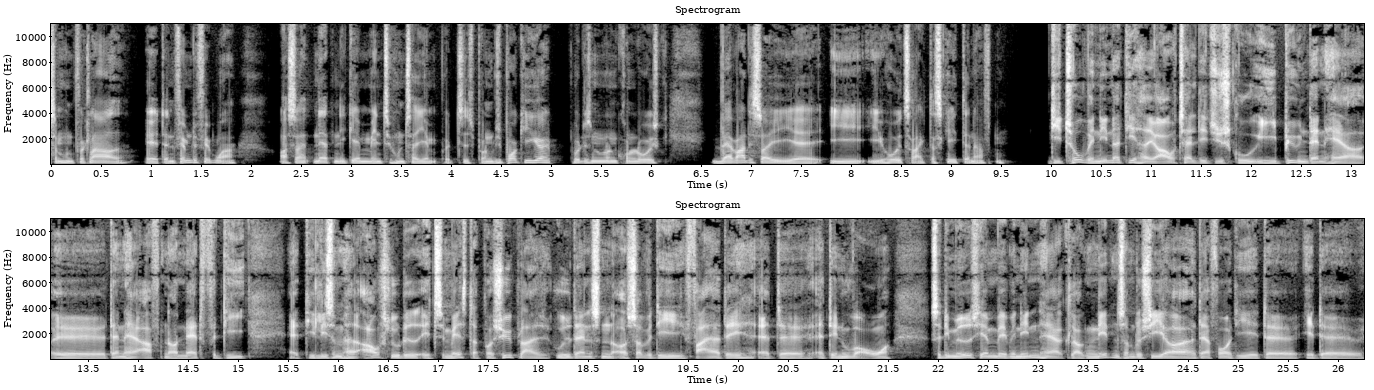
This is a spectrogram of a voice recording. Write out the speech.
som hun forklarede øh, den 5. februar, og så natten igennem, indtil hun tager hjem på et tidspunkt. Hvis vi prøver at kigge på det sådan nogenlunde kronologisk, hvad var det så i, øh, i, i hovedtræk, der skete den aften? De to veninder, de havde jo aftalt, at de skulle i byen den her, øh, den her aften og nat, fordi at de ligesom havde afsluttet et semester på sygeplejeuddannelsen, og så vil de fejre det, at, øh, at det nu var over. Så de mødes hjemme ved veninden her klokken 19, som du siger, og der får de et, øh, et, et, øh,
